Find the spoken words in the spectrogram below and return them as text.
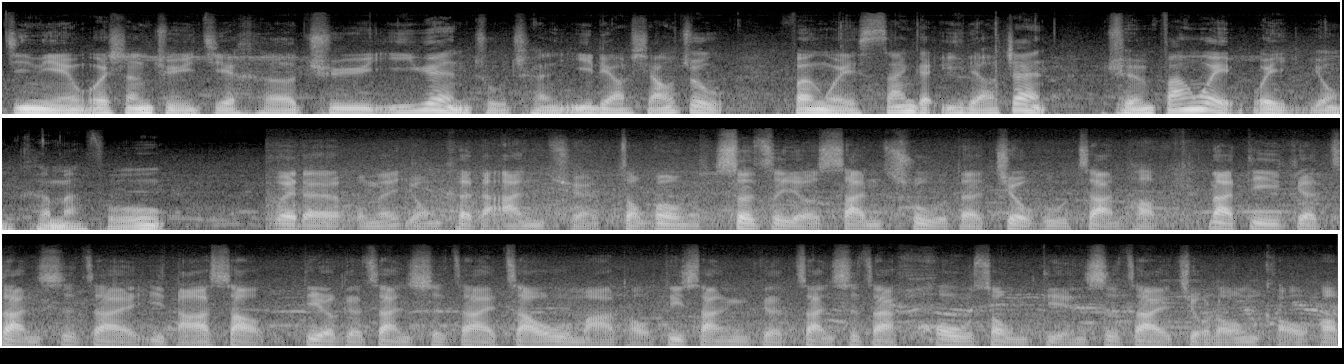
今年卫生局结合区域医院组成医疗小组，分为三个医疗站，全方位为泳客们服务。为了我们泳客的安全，总共设置有三处的救护站哈。那第一个站是在义达哨，第二个站是在招务码头，第三个站是在后送点，是在九龙口哈。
